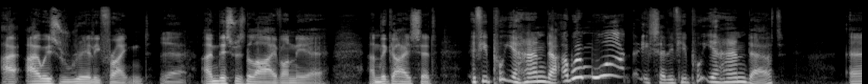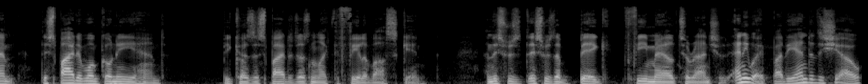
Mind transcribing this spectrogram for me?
I, I was really frightened. Yeah. And this was live on the air. And the guy said, "If you put your hand out," I went, "What?" He said, "If you put your hand out, um, the spider won't go near your hand because the spider doesn't like the feel of our skin." And this was this was a big female tarantula. Anyway, by the end of the show,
